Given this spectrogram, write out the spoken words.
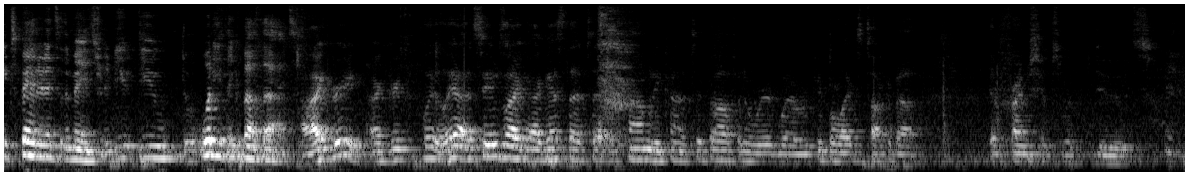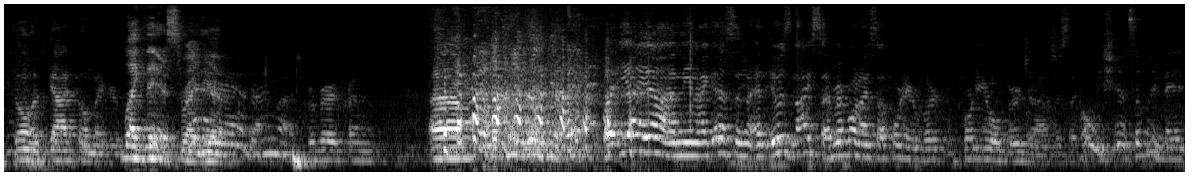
expanded into the mainstream. Do you, do you, what do you think about that? I agree. I agree completely. Yeah, it seems like I guess that uh, comedy kind of took off in a weird way where people like to talk about their friendships with dudes. Film, guy filmmakers. Like this right yeah, here. Yeah, very much. We're very friendly. Um, yeah, yeah. I mean, I guess, and, and it was nice. I remember when I saw 40 year, 40 year old virgin, I was just like, holy shit! Somebody made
